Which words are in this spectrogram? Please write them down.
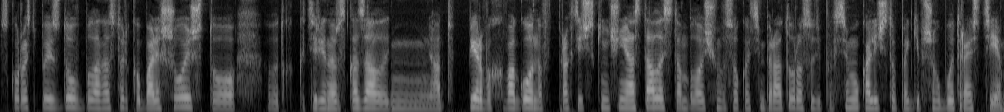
скорость поездов была настолько большой, что, вот как Катерина рассказала, от первых вагонов практически ничего не осталось. Там была очень высокая температура. Судя по всему, количество погибших будет расти.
